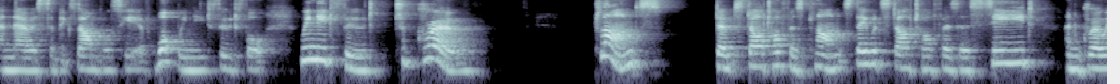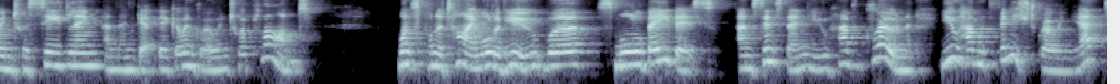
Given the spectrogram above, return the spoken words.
And there are some examples here of what we need food for. We need food to grow. Plants don't start off as plants, they would start off as a seed and grow into a seedling and then get bigger and grow into a plant. Once upon a time, all of you were small babies. And since then, you have grown. You haven't finished growing yet.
